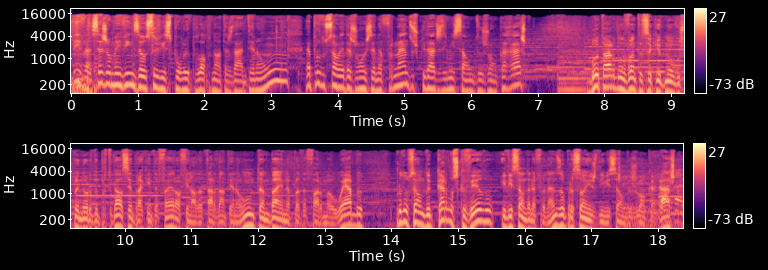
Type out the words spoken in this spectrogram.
Viva, sejam bem-vindos ao Serviço Público Bloco Notas da Antena 1. A produção é da jornalista Ana Fernandes, os cuidados de emissão de João Carrasco. Boa tarde, levanta-se aqui de novo o Esplendor de Portugal, sempre à quinta-feira, ao final da tarde da Antena 1, também na plataforma web. Produção de Carlos Quevedo, edição de Ana Fernandes, operações de emissão de João Carrasco.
